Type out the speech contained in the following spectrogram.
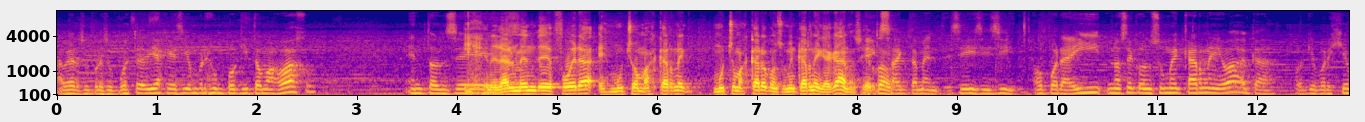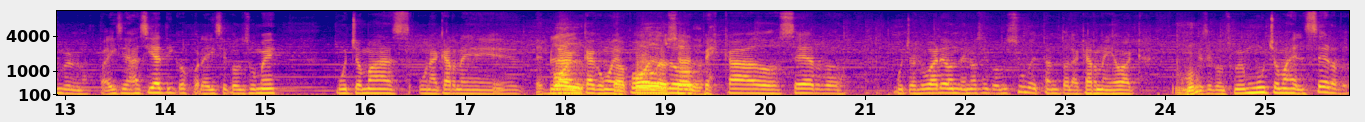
a ver, su presupuesto de viaje siempre es un poquito más bajo. Entonces... Y generalmente fuera es mucho más carne, mucho más caro consumir carne que acá, ¿no es cierto? Exactamente, sí, sí, sí. O por ahí no se consume carne de vaca, porque por ejemplo en los países asiáticos por ahí se consume mucho más una carne De blanca pollo, como de pollo, pollo, cerdo. pescado, cerdo. Muchos lugares donde no se consume tanto la carne de vaca, como que se consume mucho más el cerdo,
